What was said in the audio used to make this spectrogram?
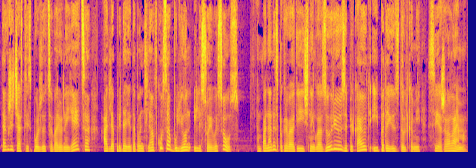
Также часто используются вареные яйца, а для придания дополнительного вкуса – бульон или соевый соус. Эмпанадос покрывают яичной глазурью, запекают и подают с дольками свежего лайма.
